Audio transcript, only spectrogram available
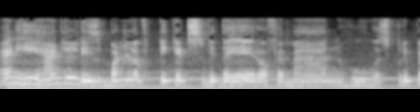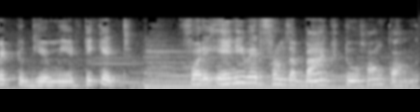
And he handled his bundle of tickets with the air of a man who was prepared to give me a ticket for anywhere from the bank to Hong Kong.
